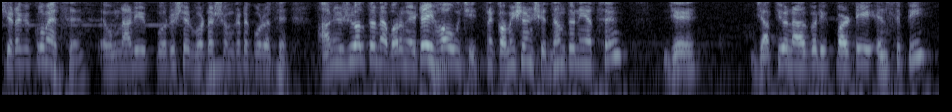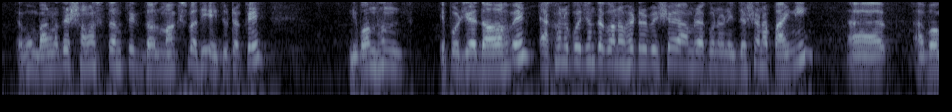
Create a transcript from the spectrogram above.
সেটাকে কমেছে এবং নারী পুরুষের ভোটার সংখ্যাটা করেছে। আনইউজুয়াল তো না, বরং এটাই হওয়া উচিত। কমিশন সিদ্ধান্ত নিয়েছে যে জাতীয় নাগরিক পার্টি এনসিপি এবং বাংলাদেশ সমাজতান্ত্রিক দল মার্ক্সবাদী এই দুটোকে নিবন্ধন এ পর্যায়ে দেওয়া হবে। এখনও পর্যন্ত গণভোটের বিষয়ে আমরা কোনো নির্দেশনা পাইনি। এবং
